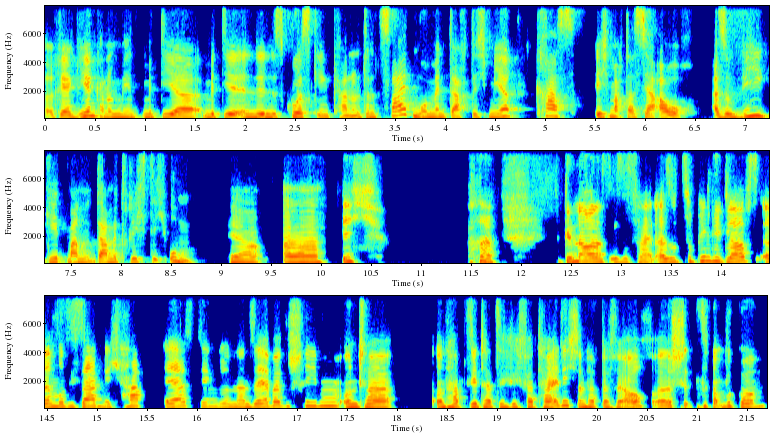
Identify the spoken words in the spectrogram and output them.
reagieren kann und mit dir, mit dir in den Diskurs gehen kann. Und im zweiten Moment dachte ich mir, krass, ich mache das ja auch. Also wie geht man damit richtig um? Ja, äh, ich, genau das ist es halt. Also zu Pinky Gloves äh, muss ich sagen, ich habe erst den Gründern selber geschrieben unter und habe sie tatsächlich verteidigt und habe dafür auch äh, Shitstorm bekommen,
